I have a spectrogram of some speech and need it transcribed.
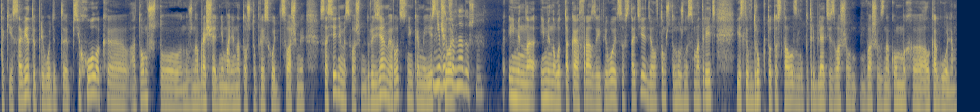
такие советы приводит э, психолог э, о том, что нужно обращать внимание на то, что происходит с вашими соседями, с вашими друзьями, родственниками. Если Не человек... быть равнодушным. Именно, именно вот такая фраза и приводится в статье. Дело в том, что нужно смотреть, если вдруг кто-то стал злоупотреблять из ваших, ваших знакомых э, алкоголем.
